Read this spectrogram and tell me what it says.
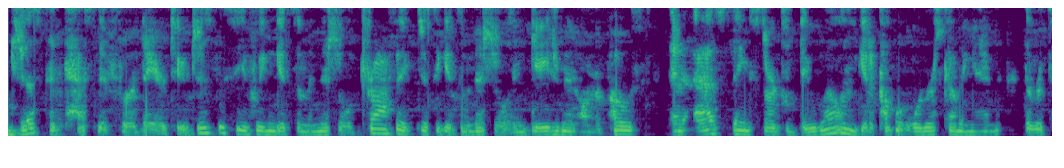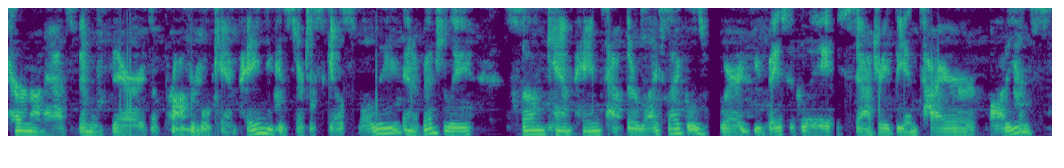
just to test it for a day or two, just to see if we can get some initial traffic, just to get some initial engagement on the post. And as things start to do well, you get a couple orders coming in, the return on ad spend is there, it's a profitable campaign, you can start to scale slowly. And eventually, some campaigns have their life cycles where you basically saturate the entire audience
